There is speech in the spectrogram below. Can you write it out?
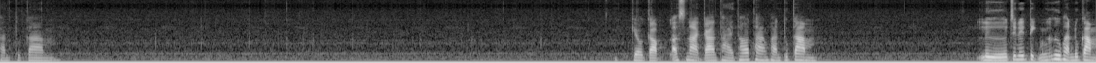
พันธุกรรม เกี่ยวกับลักษณะการถ่ายทอดทางพันธุกรรม หรือจีเนติกมันก็คือพันธุกรรม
